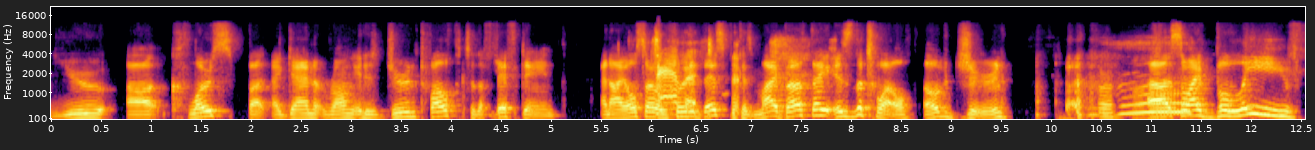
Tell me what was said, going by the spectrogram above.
You are close, but again, wrong. It is June 12th to the 15th. And I also Damn included it. this because my birthday is the 12th of June. Uh-huh. Uh, so I believe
